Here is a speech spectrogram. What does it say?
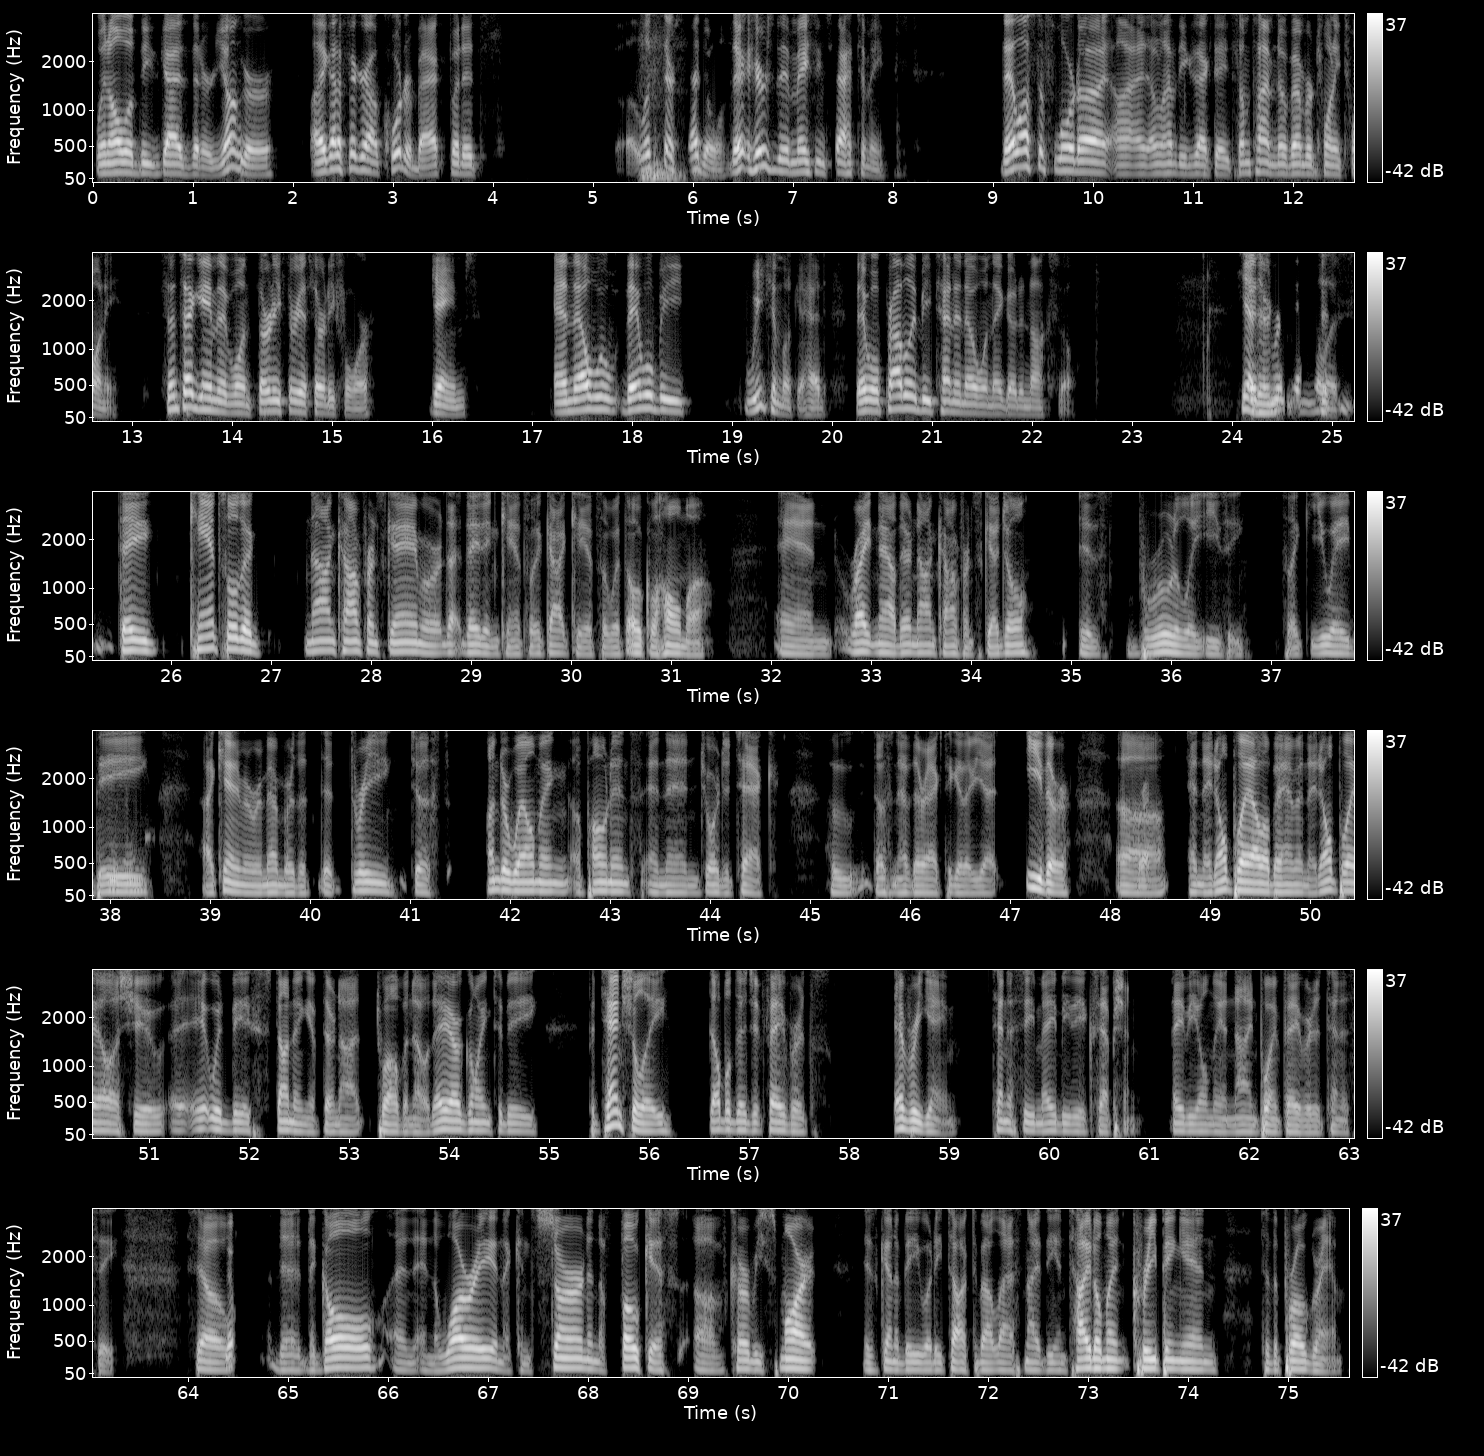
When all of these guys that are younger, they got to figure out quarterback, but it's uh, look at their schedule. There, here's the amazing stat to me. They lost to Florida. I don't have the exact date. Sometime November 2020. Since that game, they've won 33 of 34 games, and they will they will be. We can look ahead. They will probably be 10 and 0 when they go to Knoxville. Yeah, it's they're ridiculous. they canceled a non-conference game, or that they didn't cancel it. Got canceled with Oklahoma, and right now their non-conference schedule is brutally easy. It's like UAB. Mm-hmm. I can't even remember the the three just underwhelming opponents, and then Georgia Tech, who doesn't have their act together yet either. Uh, right. And they don't play Alabama and they don't play LSU. It would be stunning if they're not 12 and 0. They are going to be potentially double digit favorites every game. Tennessee may be the exception, maybe only a nine point favorite at Tennessee. So yep. the the goal and, and the worry and the concern and the focus of Kirby Smart is going to be what he talked about last night the entitlement creeping in to the program.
